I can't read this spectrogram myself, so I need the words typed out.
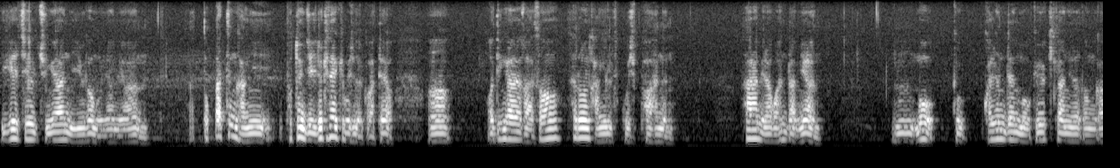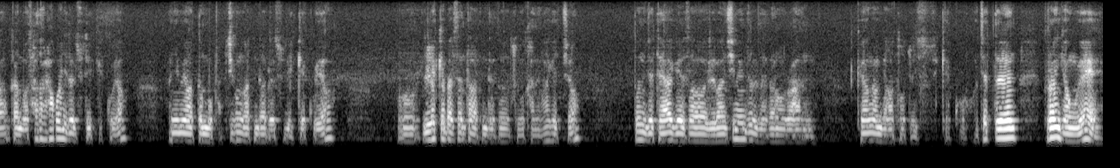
이게 제일 중요한 이유가 뭐냐면 똑같은 강의 보통 이제 이렇게 생각해 보시면 될 것 같아요. 어, 어딘가에 가서 새로운 강의를 듣고 싶어 하는 사람이라고 한다면, 음, 뭐, 그 관련된 뭐 교육기관이라던가, 그러니까 뭐 사설 학원이 될 수도 있겠고요. 아니면 어떤 뭐 복지관 같은 데가 될 수도 있겠고요. 어, 인력개발센터 같은 데서도 가능하겠죠. 또는 이제 대학에서 일반 시민들을 대상으로 한 교양강좌 같은 것도 있을 수 있겠고. 어쨌든 그런 경우에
